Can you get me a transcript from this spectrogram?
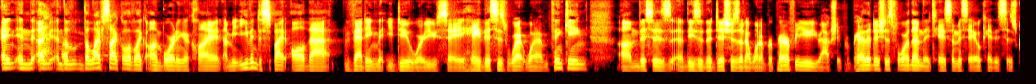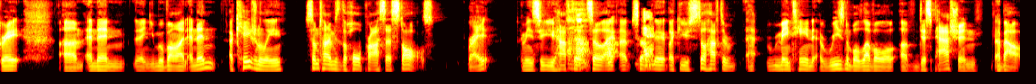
and and yeah, I mean, and the the life cycle of like onboarding a client. I mean, even despite all that vetting that you do, where you say, "Hey, this is what what I'm thinking. Um, this is uh, these are the dishes that I want to prepare for you." You actually prepare the dishes for them. They taste them and say, "Okay, this is great," um, and then then you move on. And then occasionally, sometimes the whole process stalls. Right? I mean, so you have to. Uh-huh. So, I, uh, so yeah. like, you still have to maintain a reasonable level of dispassion about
